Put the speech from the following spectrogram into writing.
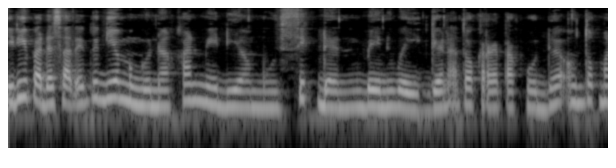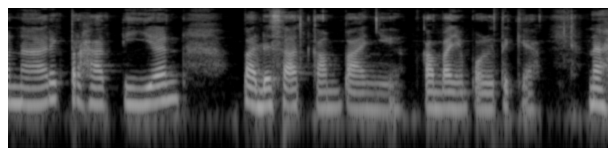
Jadi pada saat itu dia menggunakan media musik dan bandwagon atau kereta kuda untuk menarik perhatian pada saat kampanye, kampanye politik ya. Nah,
